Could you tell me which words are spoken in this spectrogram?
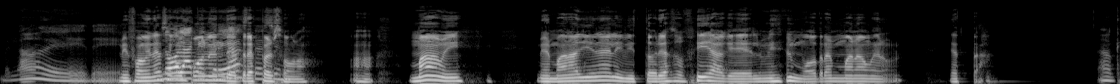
¿verdad? De, de- Mi familia No se compone de tres personas. Ajá. Mami, mi hermana Ginelle y Victoria Sofía, que es mi otra hermana menor. Ya está. Ok.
